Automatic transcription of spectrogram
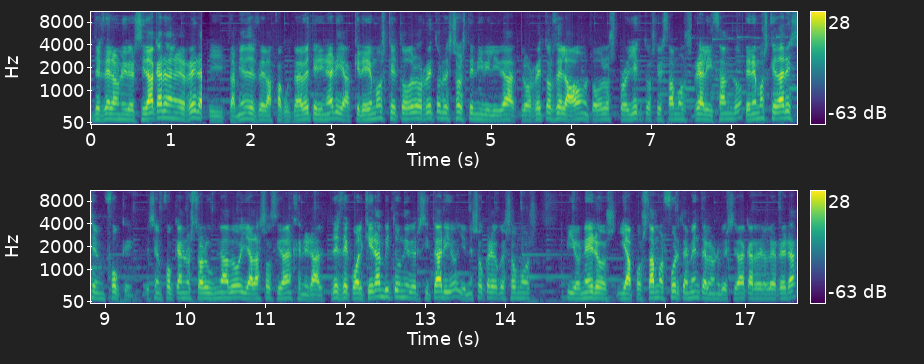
Desde la Universidad Cardenal Herrera y también desde la Facultad de Veterinaria creemos que todos los retos de sostenibilidad, los retos de la ONU, todos los proyectos que estamos realizando, tenemos que dar ese enfoque, ese enfoque a nuestro alumnado y a la sociedad en general. Desde cualquier ámbito universitario, y en eso creo que somos pioneros y apostamos fuertemente en la Universidad Cardenal Herrera,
